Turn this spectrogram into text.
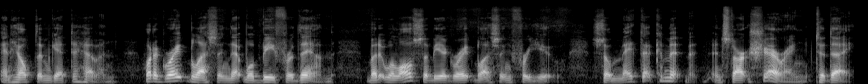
and help them get to heaven. What a great blessing that will be for them but it will also be a great blessing for you. So make that commitment and start sharing today.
